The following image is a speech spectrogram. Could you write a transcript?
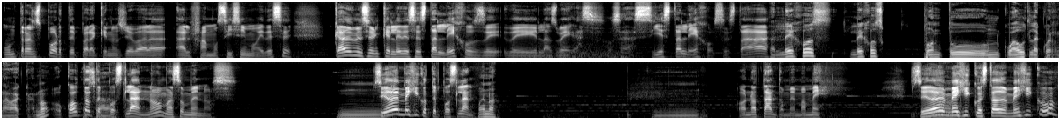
un transporte para que nos llevara al famosísimo EDC. Cabe mencionar que el EDC está lejos de, de Las Vegas. O sea, sí está lejos. Está... Lejos, lejos, pon tú un Cuautla Cuernavaca, ¿no? O Cuautla o sea- Tepoztlán, ¿no? Más o menos. Mm, Ciudad de México, Tepoztlán. Bueno. Mm, O no tanto, me mamé. Ciudad de No. México, Estado de México,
